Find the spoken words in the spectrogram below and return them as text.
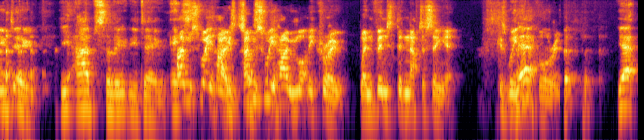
You do. You absolutely do. It's- Home Sweet Home, it's Home just- Sweet Home, Motley Crue. When Vince didn't have to sing it because we did Yeah. it for him. Yeah,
